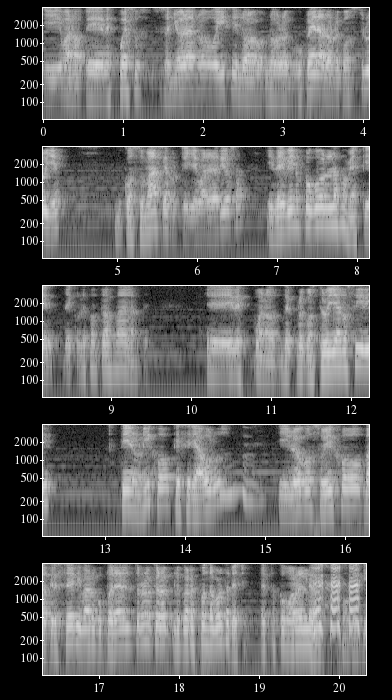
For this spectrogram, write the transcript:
Y bueno, eh, después su, su señora de nuevo Isis lo, lo recupera, lo reconstruye con su magia, porque ella igual era diosa, y de ahí viene un poco las momias que les contamos más adelante. Eh, y de- bueno, de- reconstruye a los Osiris, tiene un hijo que sería Horus, Mm. y luego su hijo va a crecer y va a recuperar el trono que le corresponde por derecho. Esto es como Rey León, como que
